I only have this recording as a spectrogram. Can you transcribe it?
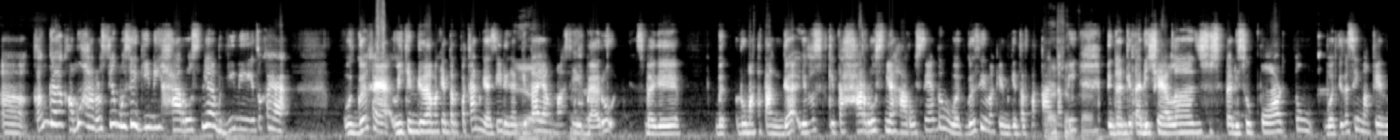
eh, "Kok enggak kamu harusnya mesti gini harusnya begini itu kayak gue kayak bikin kita makin tertekan gak sih dengan Iya. kita yang masih baru sebagai rumah tangga gitu kita harusnya harusnya tuh buat gue sih makin bikin tertekan Pressure tapi kan. dengan kita di challenge kita di support tuh buat kita sih makin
